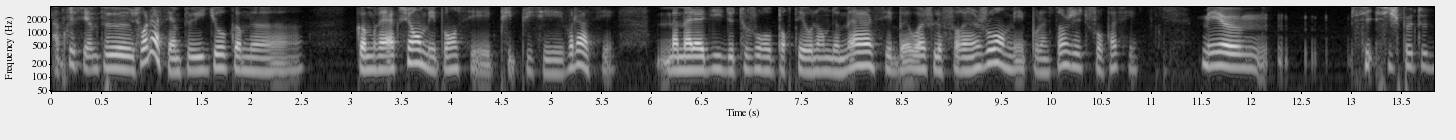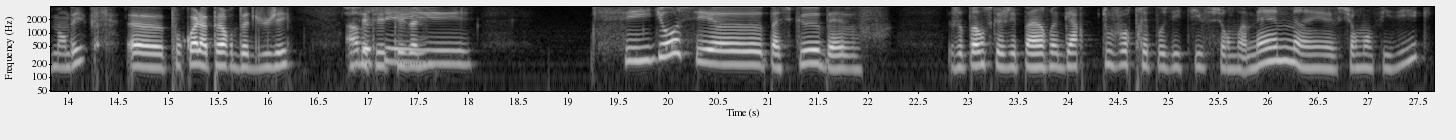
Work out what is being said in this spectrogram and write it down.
après c'est un peu voilà, c'est un peu idiot comme euh, comme réaction, mais bon c'est puis puis c'est voilà c'est ma maladie de toujours reporter au lendemain, c'est ben ouais je le ferai un jour, mais pour l'instant j'ai toujours pas fait. Mais euh, si, si je peux te demander, euh, pourquoi la peur d'être jugé? Si Ah ben c'était tes amis? c'est idiot, c'est parce que ben Je pense que j'ai pas un regard toujours très positif sur moi-même et sur mon physique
